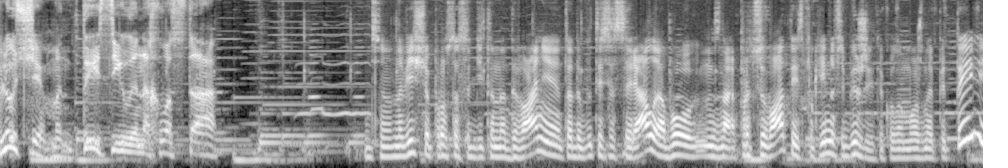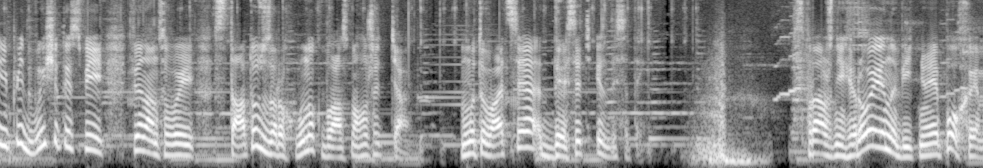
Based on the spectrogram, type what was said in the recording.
Плюс ще менти сіли на хвоста. Навіщо просто сидіти на дивані та дивитися серіали або не знаю, працювати і спокійно собі жити, коли можна піти і підвищити свій фінансовий статус за рахунок власного життя? Мотивація 10 із 10. Справжні герої новітньої епохи.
